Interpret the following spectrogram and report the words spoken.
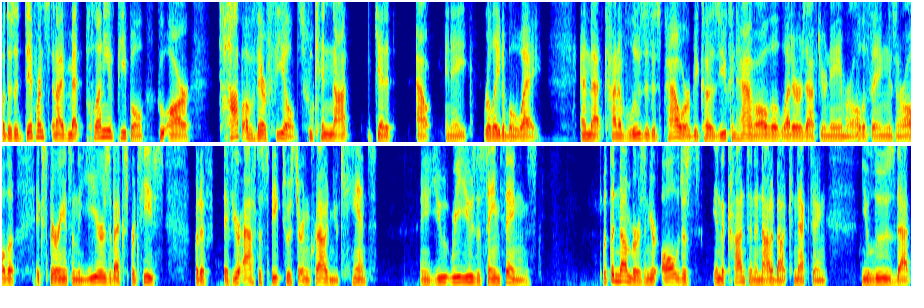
But there's a difference. And I've met plenty of people who are top of their fields who cannot get it out in a relatable way. And that kind of loses its power because you can have all the letters after your name or all the things or all the experience and the years of expertise. But if if you're asked to speak to a certain crowd and you can't, and you, you reuse the same things with the numbers and you're all just in the content and not about connecting, you lose that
